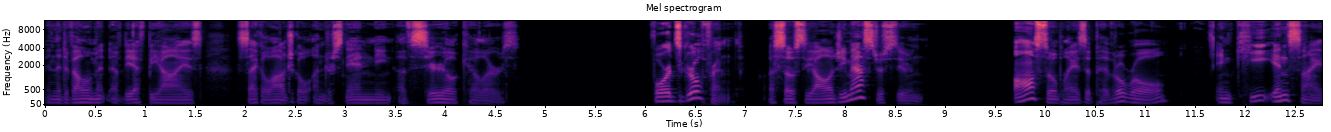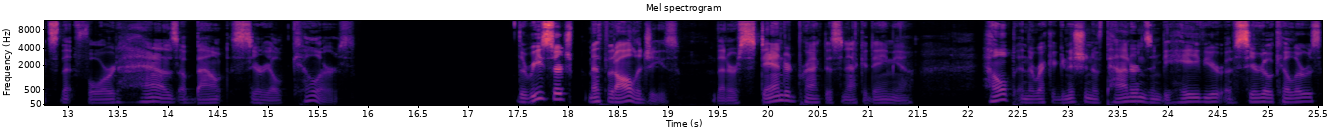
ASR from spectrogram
in the development of the FBI's psychological understanding of serial killers. Ford's girlfriend, a sociology master's student, also plays a pivotal role in key insights that Ford has about serial killers. The research methodologies that are standard practice in academia help in the recognition of patterns and behavior of serial killers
